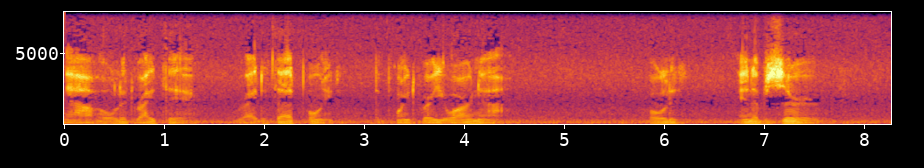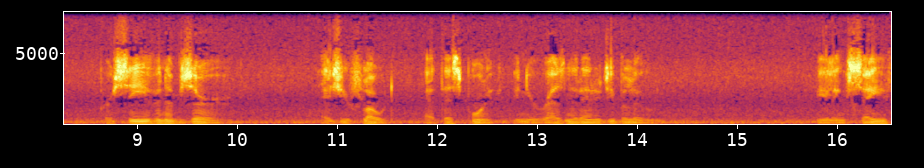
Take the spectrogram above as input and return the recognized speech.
Now hold it right there, right at that point, the point where you are now. Hold it and observe, perceive and observe as you float at this point in your resonant energy balloon, feeling safe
